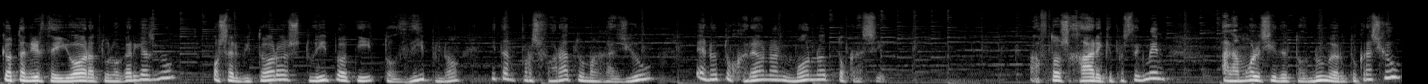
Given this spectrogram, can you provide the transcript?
Και όταν ήρθε η ώρα του λογαριασμού, ο σερβιτόρος του είπε ότι το δείπνο ήταν προσφορά του μαγαζιού ενώ του χρέωναν μόνο το κρασί. Αυτός χάρηκε προς στιγμήν, αλλά μόλις είδε το νούμερο του κρασιού,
